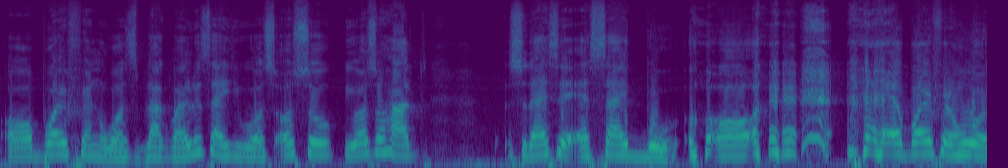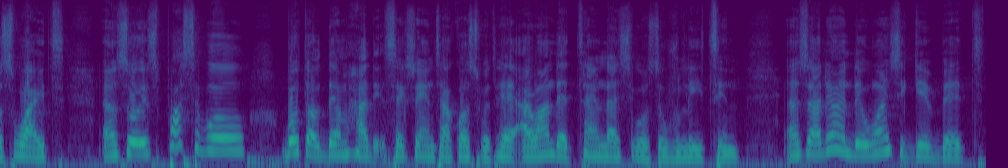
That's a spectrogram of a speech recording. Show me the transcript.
or boyfriend was black, but it looks like he was also he also had should I say a side bow or a boyfriend who was white. And so it's possible both of them had sexual intercourse with her around the time that she was ovulating. And so of the day, when she gave birth,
